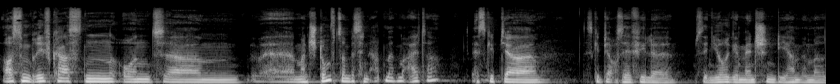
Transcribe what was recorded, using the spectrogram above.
aus dem Briefkasten und ähm, äh, man stumpft so ein bisschen ab mit dem Alter. Es gibt ja, es gibt ja auch sehr viele seniorige Menschen, die haben immer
